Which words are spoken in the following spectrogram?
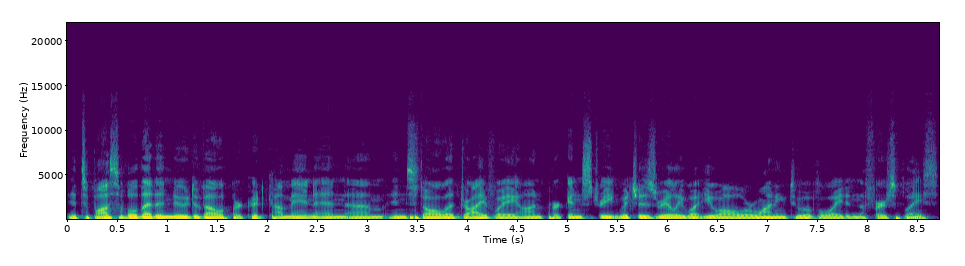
It's possible that a new developer could come in and um, install a driveway on Perkins Street, which is really what you all were wanting to avoid in the first place.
